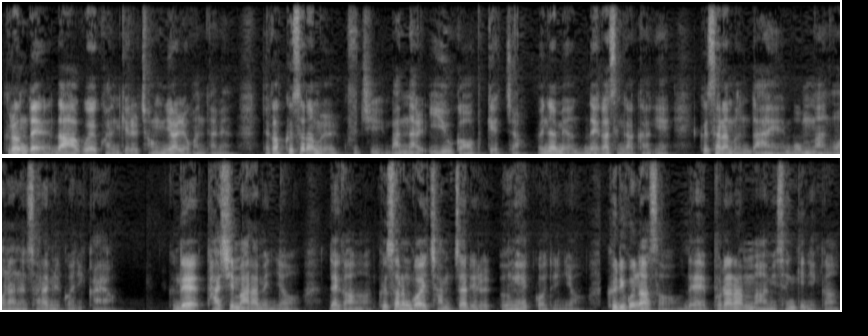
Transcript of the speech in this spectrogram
그런데 나하고의 관계를 정리하려고 한다면 내가 그 사람을 굳이 만날 이유가 없겠죠. 왜냐면 내가 생각하기에 그 사람은 나의 몸만 원하는 사람일 거니까요. 근데 다시 말하면요. 내가 그 사람과의 잠자리를 응했거든요. 그리고 나서 내 불안한 마음이 생기니까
